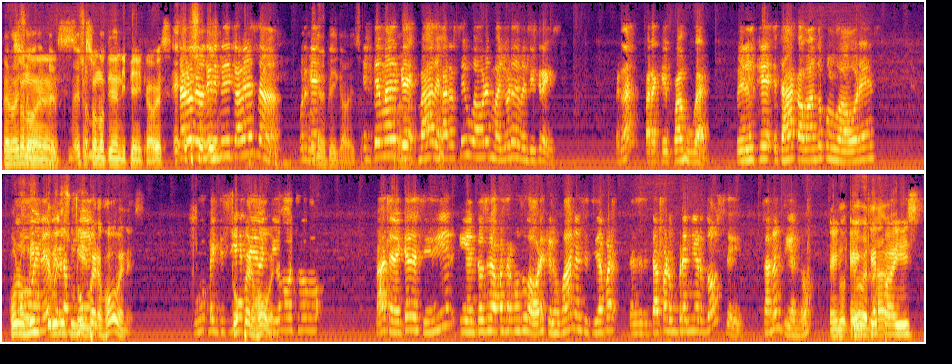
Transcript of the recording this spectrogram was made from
Pero eso, no, eso, no tiene ni pie ni cabeza. Eh, claro que no tiene ni pie ni cabeza. Porque el tema es que vas a dejar a seis jugadores mayores de 23, ¿verdad? Para que puedan jugar. Pero es que estás acabando con jugadores. Con los mismos que vienen súper jóvenes. 27, super 28, va a tener que decidir y entonces va a pasar con jugadores que los van a necesitar para, necesitar para un Premier 12. O sea, no entiendo. ¿En, qué país,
